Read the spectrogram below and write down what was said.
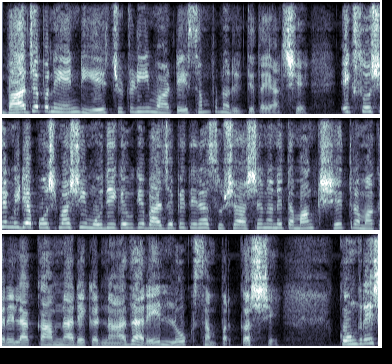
ભાજપ અને એનડીએ ચૂંટણી માટે સંપૂર્ણ રીતે તૈયાર છે. એક સોશિયલ મીડિયા પોસ્ટમાં શ્રી મોદીએ કહ્યું કે ભાજપે તેના સુશાસન અને તમામ ક્ષેત્રમાં કરેલા કામના રેકર્ડના આધારે લોકસંપર્ક કરશે. કોંગ્રેસ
